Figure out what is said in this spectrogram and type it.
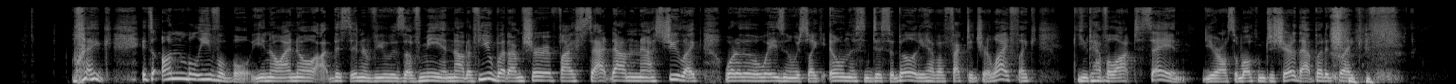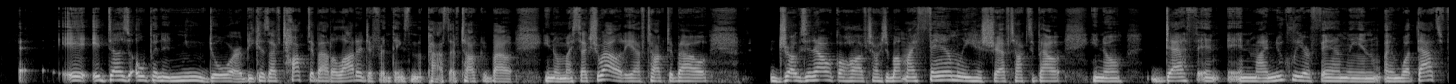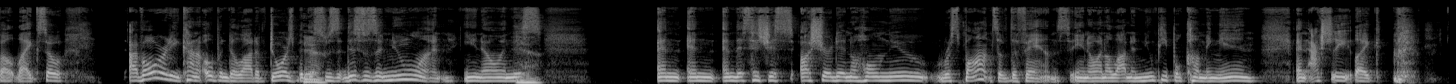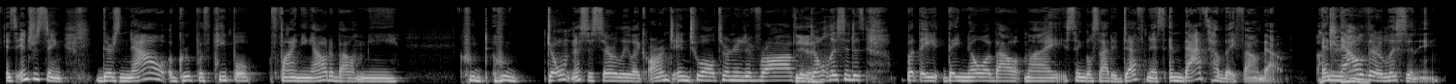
Like it's unbelievable. You know, I know uh, this interview is of me and not of you, but I'm sure if I sat down and asked you like what are the ways in which like illness and disability have affected your life, like you'd have a lot to say and you're also welcome to share that, but it's like it, it does open a new door because I've talked about a lot of different things in the past. I've talked about, you know, my sexuality. I've talked about drugs and alcohol. I've talked about my family history. I've talked about, you know, death in, in my nuclear family and, and what that's felt like. So I've already kind of opened a lot of doors, but this was, this was a new one, you know, and this, and and and this has just ushered in a whole new response of the fans you know and a lot of new people coming in. And actually like it's interesting. There's now a group of people finding out about me who who don't necessarily like aren't into alternative rock or don't listen to but they they know about my single-sided deafness and that's how they found out. And now they're listening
